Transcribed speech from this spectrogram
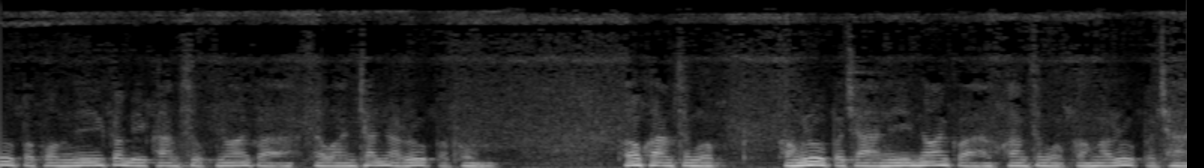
รูปประพรมนี้ก็มีความสุขน้อยกว่า สวรรค์ชั้นอรูปประพรมเพราะความสงบของรูปประชานนี้น้อยกว่าความสงบของอรูปประชาน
